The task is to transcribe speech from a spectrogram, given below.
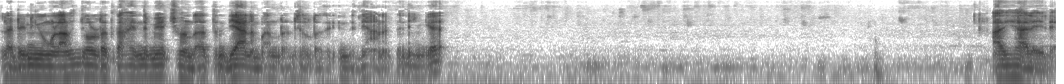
இல்லாட்டி நீங்கள் உங்களால் சொல்கிறதுக்காக இந்த முயற்சி பண்ணுறது தியானம் பண்ணுறேன்னு சொல்கிறது இந்த தியானத்தை நீங்கள் அதிகாலையில்.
